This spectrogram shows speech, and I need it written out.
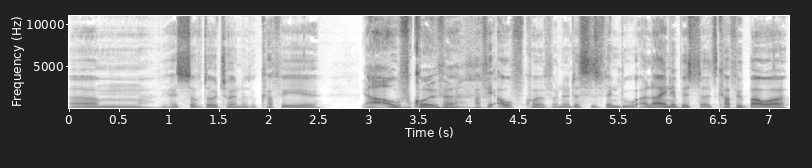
ähm, wie heißt es auf Deutsch also Kaffee... Ja, Aufkäufer. Kaffeeaufkäufer. Ne? Das ist, wenn du alleine bist als Kaffeebauer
